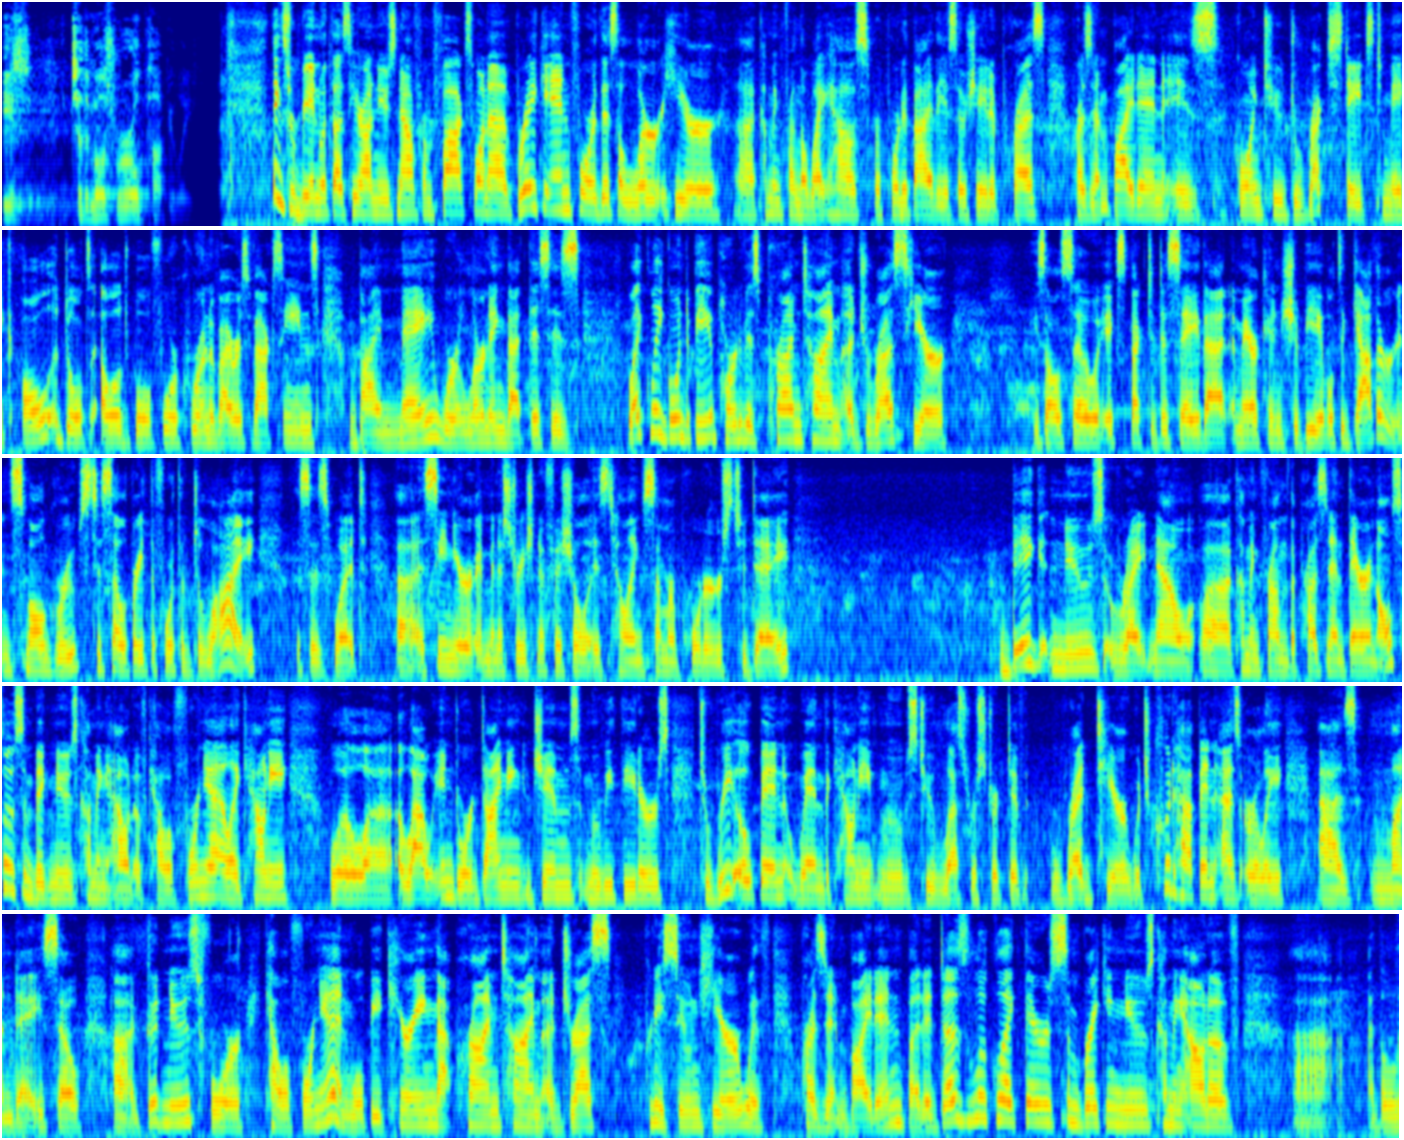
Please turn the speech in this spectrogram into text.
to the most rural population. Thanks for being with us here on News Now from Fox. Want to break in for this alert here uh, coming from the White House, reported by the Associated Press. President Biden is going to direct states to make all adults eligible for coronavirus vaccines by May. We're learning that this is likely going to be a part of his primetime address here. He's also expected to say that Americans should be able to gather in small groups to celebrate the 4th of July. This is what uh, a senior administration official is telling some reporters today. Big news right now uh, coming from the president there, and also some big news coming out of California. LA County will uh, allow indoor dining, gyms, movie theaters to reopen when the county moves to less restrictive red tier, which could happen as early as Monday. So, uh, good news for California, and we'll be carrying that prime time address pretty soon here with President Biden, but it does look like there's some breaking news coming out of, uh, I believe.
